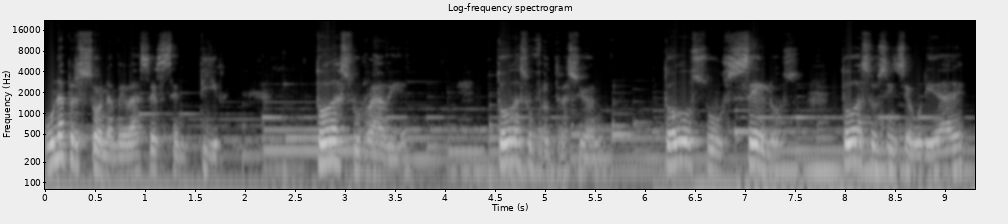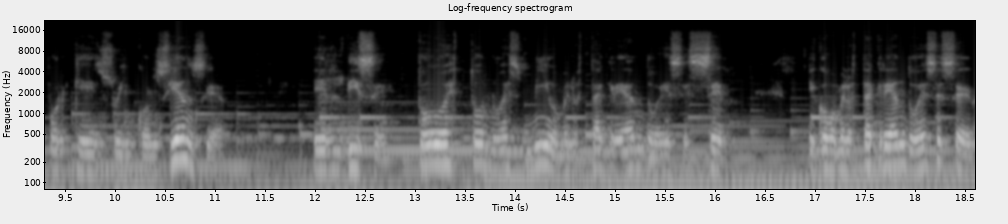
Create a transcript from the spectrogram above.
Una persona me va a hacer sentir toda su rabia, toda su frustración, todos sus celos, todas sus inseguridades, porque en su inconsciencia él dice, todo esto no es mío, me lo está creando ese ser y como me lo está creando ese ser,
